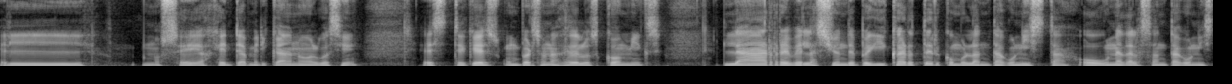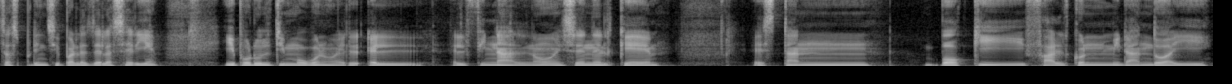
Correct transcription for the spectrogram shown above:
el, no sé, agente americano o algo así, este que es un personaje de los cómics la revelación de Peggy Carter como la antagonista o una de las antagonistas principales de la serie y por último, bueno, el, final, ¿no? Es en el que están Bucky y Falcon mirando ahí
